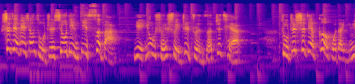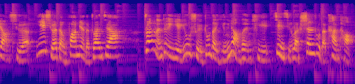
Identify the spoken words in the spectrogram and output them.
世界卫生组织修订第四版饮用水水质准则之前，组织世界各国的营养学、医学等方面的专家，专门对饮用水中的营养问题进行了深入的探讨，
